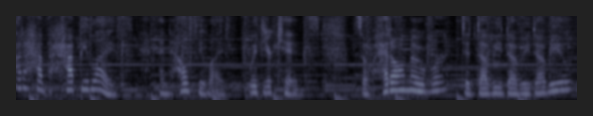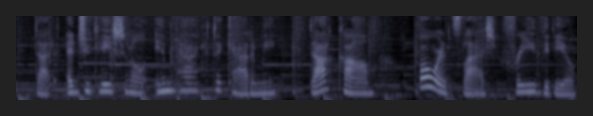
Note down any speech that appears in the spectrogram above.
how to have a happy life and healthy life with your kids. So head on over to www.educationalimpactacademy.com forward slash free video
